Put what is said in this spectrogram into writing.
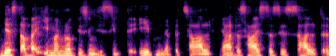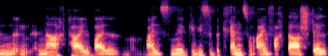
wirst aber immer nur bis in die siebte Ebene bezahlt. Ja, das heißt, das ist halt ein, ein Nachteil, weil, weil es eine gewisse Begrenzung einfach darstellt.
